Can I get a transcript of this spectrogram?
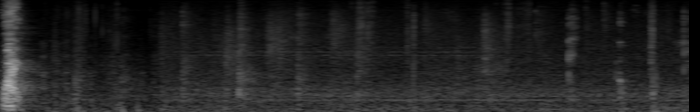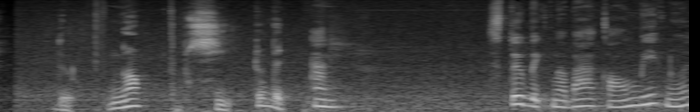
Quay Được ngốc stupid anh stupid mà ba còn không biết nữa.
